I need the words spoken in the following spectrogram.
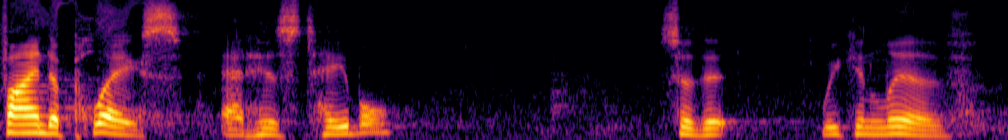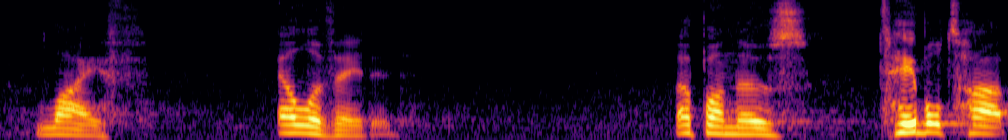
find a place at his table so that we can live life elevated up on those tabletop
